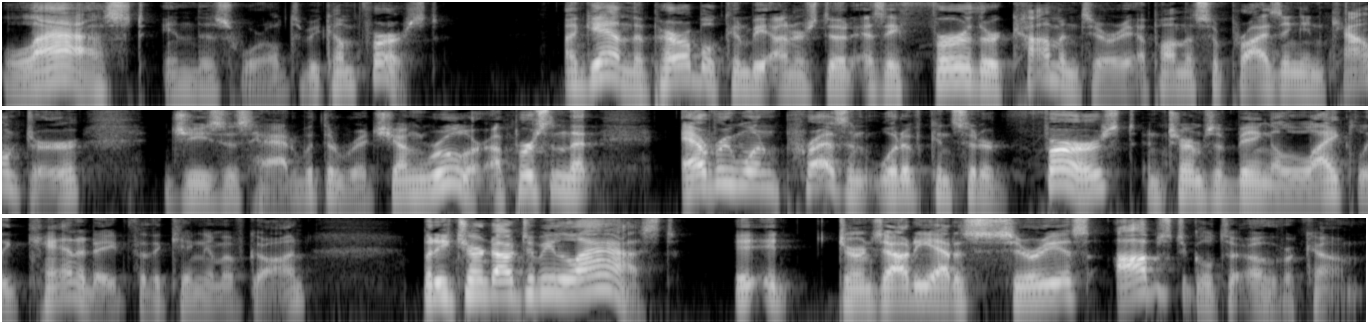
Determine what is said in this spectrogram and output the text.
last in this world to become first. Again, the parable can be understood as a further commentary upon the surprising encounter Jesus had with the rich young ruler, a person that everyone present would have considered first in terms of being a likely candidate for the kingdom of God, but he turned out to be last. It, it turns out he had a serious obstacle to overcome,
